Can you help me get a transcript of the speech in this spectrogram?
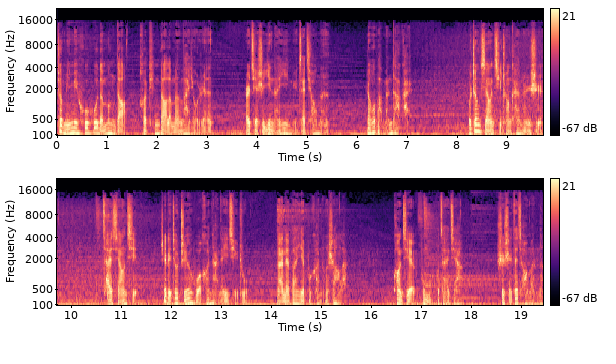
就迷迷糊糊的梦到和听到了门外有人，而且是一男一女在敲门，让我把门打开。我正想起床开门时，才想起这里就只有我和奶奶一起住，奶奶半夜不可能上来，况且父母不在家，是谁在敲门呢？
